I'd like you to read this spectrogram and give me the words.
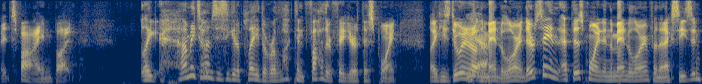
it's fine, but like, how many times is he gonna play the reluctant father figure at this point? Like, he's doing it on the Mandalorian. They're saying at this point in the Mandalorian for the next season,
